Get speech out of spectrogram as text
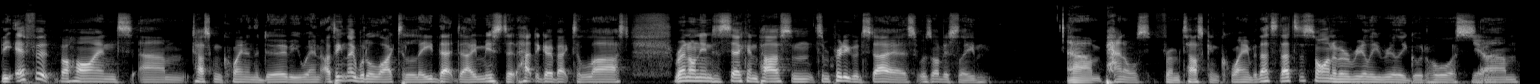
The effort behind um, Tuscan Queen in the Derby, when I think they would have liked to lead that day, missed it, had to go back to last, ran on into second past some some pretty good stayers. Was obviously um, panels from Tuscan Queen, but that's that's a sign of a really really good horse. Yeah. Um,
